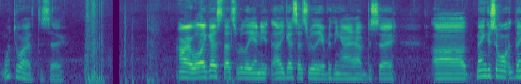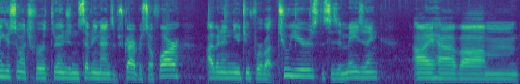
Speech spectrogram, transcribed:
what, do I have to say? Alright, well I guess that's really any I guess that's really everything I have to say. Uh, thank you so much thank you so much for 379 subscribers so far. I've been in YouTube for about two years. This is amazing. I have um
